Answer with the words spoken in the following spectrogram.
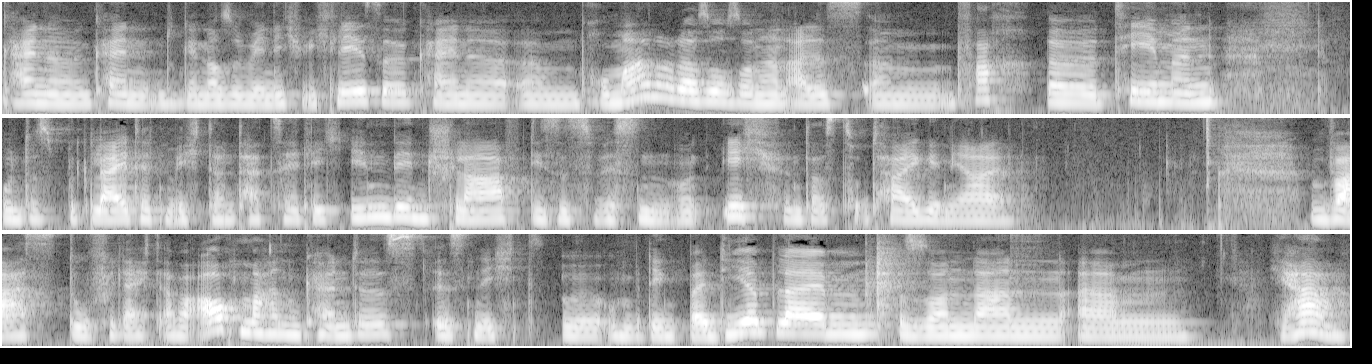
keine, kein, genauso wenig wie ich lese, keine ähm, Romane oder so, sondern alles ähm, Fachthemen. Äh, und das begleitet mich dann tatsächlich in den Schlaf, dieses Wissen. Und ich finde das total genial. Was du vielleicht aber auch machen könntest, ist nicht äh, unbedingt bei dir bleiben, sondern ähm, ja,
